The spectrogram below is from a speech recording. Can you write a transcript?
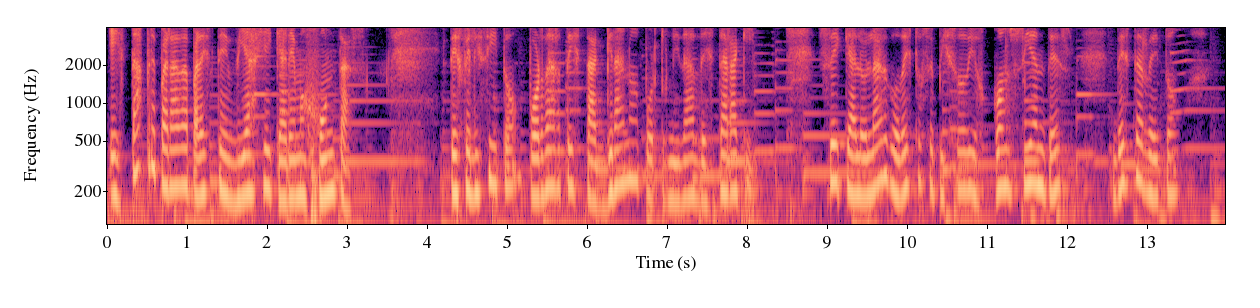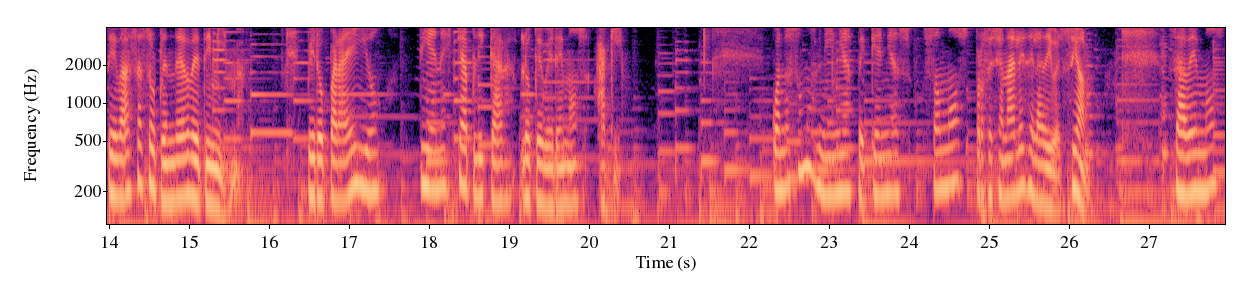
¿Estás preparada para este viaje que haremos juntas? Te felicito por darte esta gran oportunidad de estar aquí. Sé que a lo largo de estos episodios conscientes de este reto te vas a sorprender de ti misma, pero para ello tienes que aplicar lo que veremos aquí. Cuando somos niñas pequeñas somos profesionales de la diversión. Sabemos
